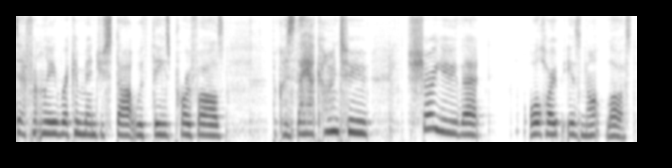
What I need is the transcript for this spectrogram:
definitely recommend you start with these profiles because they are going to show you that all hope is not lost.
